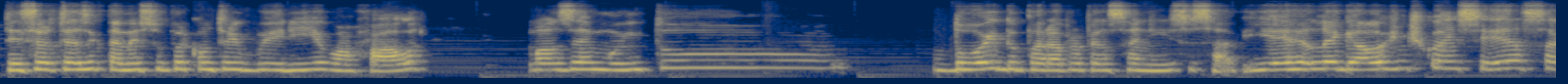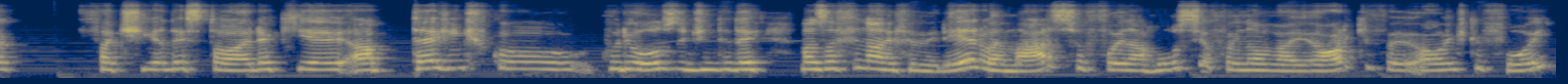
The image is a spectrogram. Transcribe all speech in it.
Tenho certeza que também super contribuiria com a fala, mas é muito doido parar pra pensar nisso, sabe? E é legal a gente conhecer essa fatia da história que é, até a gente ficou curioso de entender. Mas afinal, é fevereiro? É março? Foi na Rússia? Foi em Nova York? Foi aonde que foi?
